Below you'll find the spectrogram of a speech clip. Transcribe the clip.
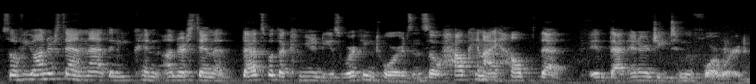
So if you understand that, then you can understand that that's what the community is working towards. And so how can I help that that energy to move forward?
